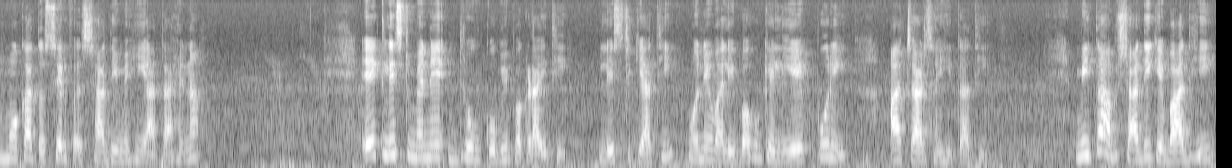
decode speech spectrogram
मौका तो सिर्फ़ शादी में ही आता है ना? एक लिस्ट मैंने ध्रुव को भी पकड़ाई थी। लिस्ट क्या थी? होने वाली बहू के लिए पूरी आचार संहिता थी। मीता अब शादी के बाद ही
